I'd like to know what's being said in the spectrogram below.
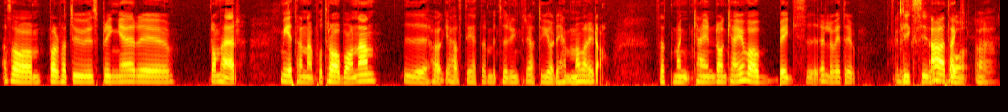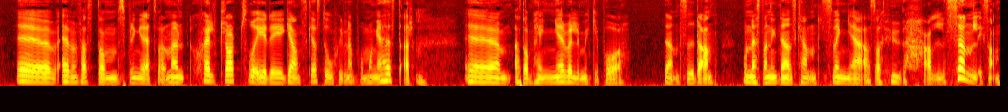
Alltså, bara för att du springer eh, de här metrarna på travbanan i höga hastigheten betyder inte det att du gör det hemma varje dag. Så att man kan, de kan ju vara bäggsidor, eller vad heter det? Liksidan Ah, tack. Ja. Eh, även fast de springer rätt varv. Men självklart så är det ganska stor skillnad på många hästar. Mm. Eh, att de hänger väldigt mycket på den sidan och nästan inte ens kan svänga alltså, halsen liksom,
